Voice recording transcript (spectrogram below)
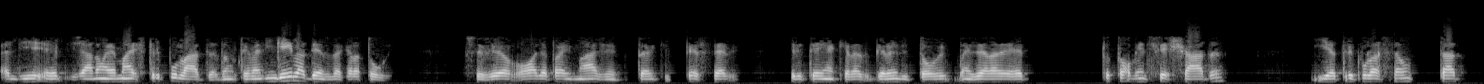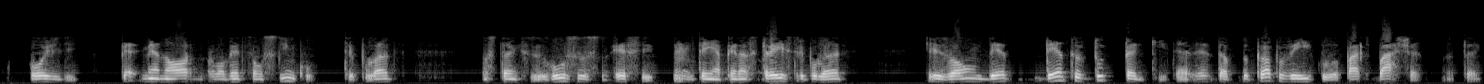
ali é, já não é mais tripulada, não tem mais ninguém lá dentro daquela torre. Você vê, olha para a imagem do tanque, percebe ele tem aquela grande torre, mas ela é totalmente fechada e a tripulação está hoje de menor, normalmente são cinco tripulantes. Nos tanques russos, esse tem apenas três tripulantes. Eles vão de, dentro do tanque, né, do próprio veículo, a parte baixa do tanque.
